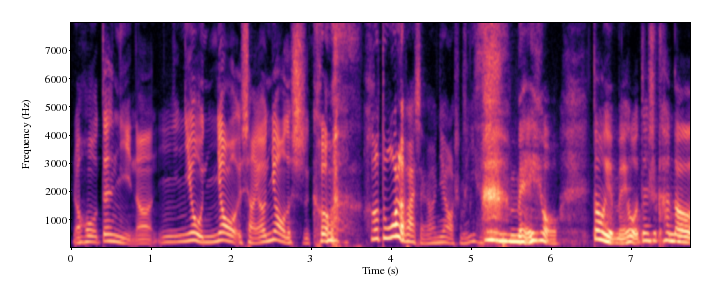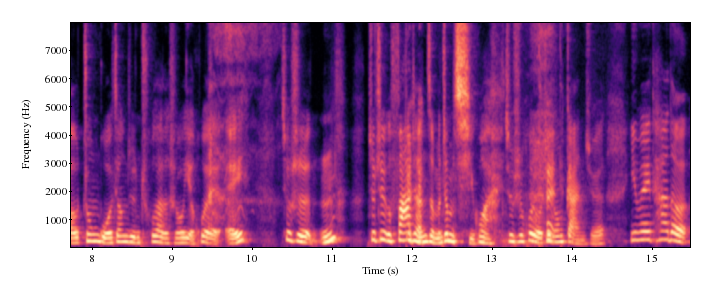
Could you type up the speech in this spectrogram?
然后，但是你呢？你你有尿想要尿的时刻吗？喝多了吧，想要尿，什么意思？没有，倒也没有。但是看到中国将军出来的时候，也会哎，就是嗯，就这个发展怎么这么奇怪？就是会有这种感觉，因为他的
